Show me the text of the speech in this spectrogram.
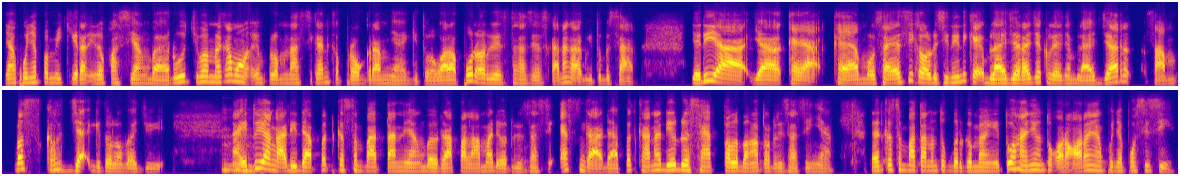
yang punya pemikiran inovasi yang baru, cuma mereka mau implementasikan ke programnya gitu loh. Walaupun organisasi sekarang nggak begitu besar. Jadi ya ya kayak kayak menurut saya sih kalau di sini ini kayak belajar aja kerjanya belajar plus kerja gitu loh Mbak Jui. Nah itu yang nggak didapat kesempatan yang beberapa lama di organisasi S nggak dapat karena dia udah settle banget organisasinya. Dan kesempatan untuk berkembang itu hanya untuk orang-orang yang punya posisi.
